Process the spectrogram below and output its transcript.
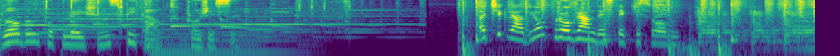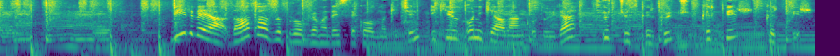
Global Population Speak Out projesi. Açık Radyo program destekçisi olun. Bir veya daha fazla programa destek olmak için 212 alan koduyla 343 41 41.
